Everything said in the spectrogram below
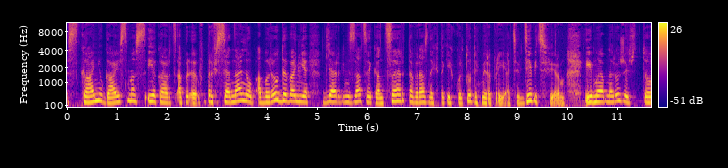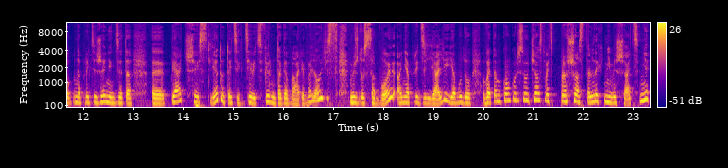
сканю, гайсмас, iekārts, э, оборудование для организации концертов, разных таких культурных мероприятий. Девять фирм. И мы обнаружили, что на протяжении где-то 5-6 э, лет вот этих девять фирм договаривались между собой, они определяли, я буду в этом конкурсе участвовать, прошу остальных не мешать мне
